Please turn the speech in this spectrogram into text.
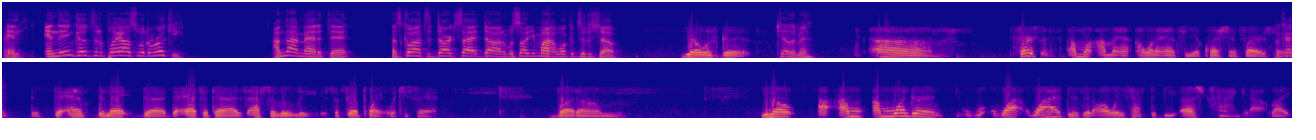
And and then go to the playoffs with a rookie. I'm not mad at that. Let's go out to Dark Side Dawn. What's on your mind? Welcome to the show. Yo, what's good? Chilling, man. Um, first, I'm a, I'm a, I want to answer your question first. Okay. The the the the, the answer to that is absolutely. It's a fair point what you said. But um, you know, I, I'm I'm wondering why why does it always have to be us trying it out? Like,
